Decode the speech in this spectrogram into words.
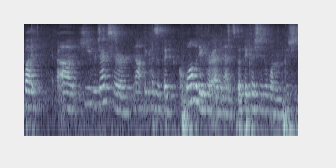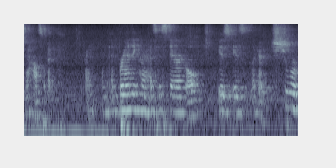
But uh, he rejects her not because of the quality of her evidence, but because she's a woman, because she's a housewife, right? And, and branding her as hysterical is, is like a sure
